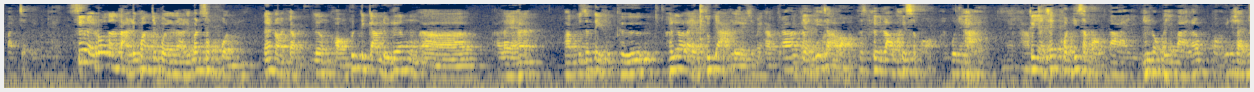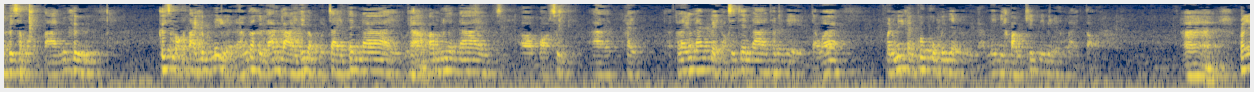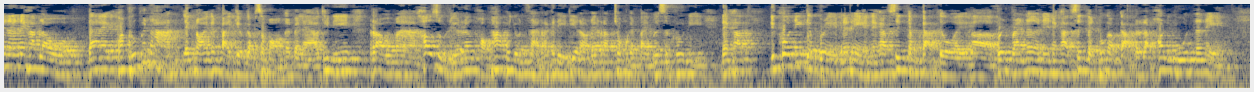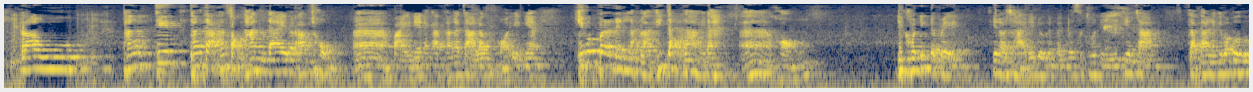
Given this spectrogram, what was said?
บาดเจ็บอะไรพวกนี้ ซึ่งในโรคต่างๆ หรือความเจ็บป่วยต่างๆนี่มันส่งผลแน่นอนกับเรื่องของพฤติกรรมหรือเรื่องอ่าอะไรฮะความมีสติคือเขาเรียกว่าอะไรทุกอย่างเลยใช่ไหมครับก็อย่างที่อาจะบอกก็คือเราคือสมองพูดครัง่าบยนะครับๆคืออย่างเช่นคนที่สมองตายอยู่ที่โรงพยาบาลแล้วหมอวินิจฉัยมันคือสมองตายมันคือ คือสมองตายคือมันไม่เหลือแล้วก็คือร่างกายที่แบบหัวใจเต้นได้หัวใจครับปั๊มเลือดได้เอ่อปอดสูบอ่าให้อะไรก็แลกเปลี่ยนออกซิเจนได้เท่านั้นเองแต่ว่ามันไม่มีการควบคุมเป็นอย่างอื่นแล้วไม่มีความคิดไม่มีเรื่องอะไรต่อ อ่าเพราะฉะนั้นนะครับเราได้ความรู้พื้นฐานเล็กน้อยกันไปเกี่ยวกับสมองกันไปแล้ว ทีนี้เรามาเข้าสู่ในเรื่องของภาพยนตร์สารคดีที่เราได้รับชมกันไปเมื่อสักครู่นี้นะครับ Decoding the Brain นั่นเองนะครับ ซึ่งกำกับโดยเบรน b รนเนอร์เนี่ยนะครับ ซึ่งเป็นผู้กำกับระดับฮอลลีวูดนั่นเอง เราทั้งที่ทั้งจากทั้งสองท่านได้รับชมอ่าไปเนี่ยนะครับทั้งอาจารย์และคุณหมอเองเนี่ยคิดว่าประเด็นหลักๆที่จับได้นะอ่าของ Decoding the Brain ที่เราฉายได้ดูกันไปเมื่อสักครู่นี้ที่อาจารย์จับได้เลยคิดว่าเออ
